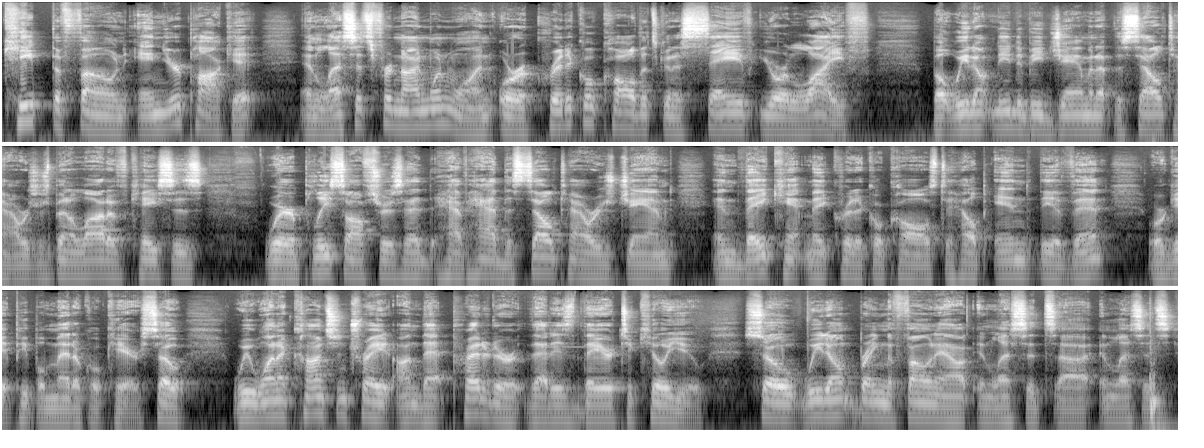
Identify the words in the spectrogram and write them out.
keep the phone in your pocket unless it's for 911 or a critical call that's going to save your life but we don't need to be jamming up the cell towers. There's been a lot of cases where police officers had, have had the cell towers jammed and they can't make critical calls to help end the event or get people medical care. So we want to concentrate on that predator that is there to kill you. So we don't bring the phone out unless it's uh, unless it's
